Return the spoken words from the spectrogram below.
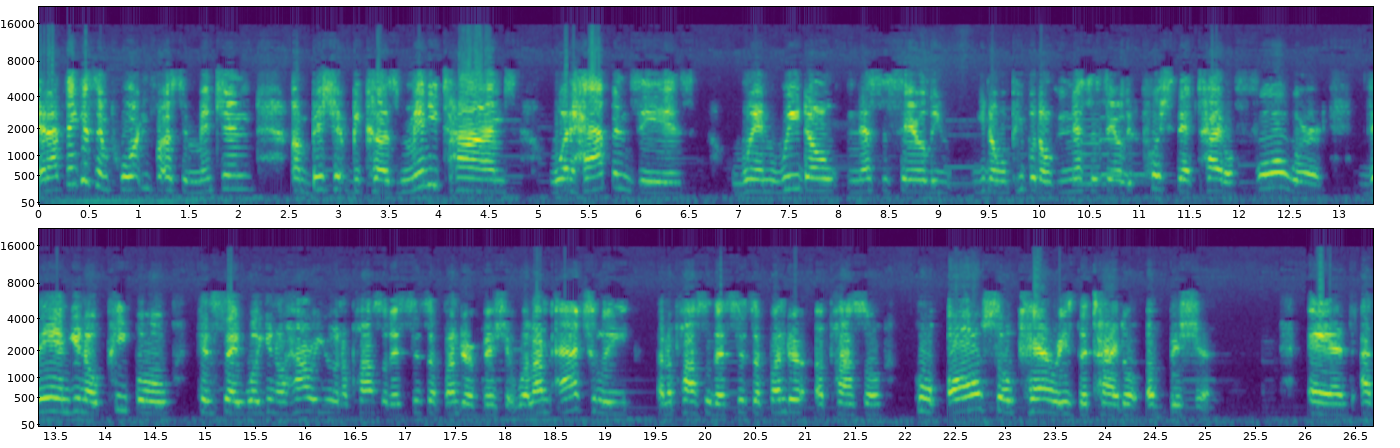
And I think it's important for us to mention um, Bishop because many times what happens is when we don't necessarily, you know, when people don't necessarily push that title forward, then, you know, people can say, well, you know, how are you an apostle that sits up under a bishop? Well, I'm actually an apostle that sits up under apostle who also carries the title of bishop. And I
